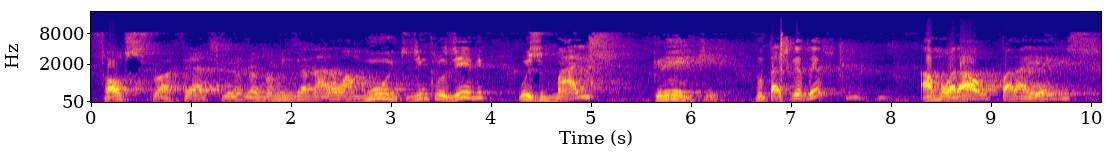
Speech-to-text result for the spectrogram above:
falsos profetas que no meu nome enganarão a muitos, inclusive os mais crentes. Não está escrito isso? A moral para eles,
